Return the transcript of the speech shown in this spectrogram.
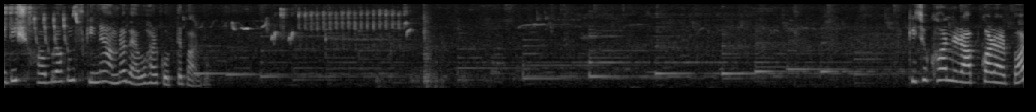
এটি সব রকম স্কিনে আমরা ব্যবহার করতে পারব। কিছুক্ষণ রাব করার পর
